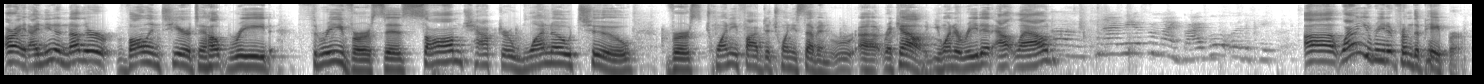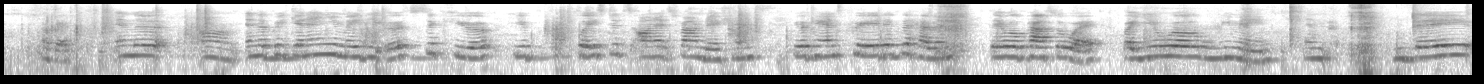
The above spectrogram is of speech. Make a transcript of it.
All right, I need another volunteer to help read three verses Psalm chapter 102, verse 25 to 27. Uh, Raquel, you want to read it out loud? Um, can I read it from my Bible or the paper? Uh, why don't you read it from the paper? Okay. In the um, in the beginning, you made the earth secure. You placed it on its foundations. Your hands created the heavens. They will pass away, but you will remain, and they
